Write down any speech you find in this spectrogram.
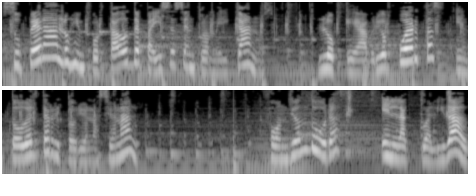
supera a los importados de países centroamericanos, lo que abrió puertas en todo el territorio nacional. Fonde Honduras, en la actualidad,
